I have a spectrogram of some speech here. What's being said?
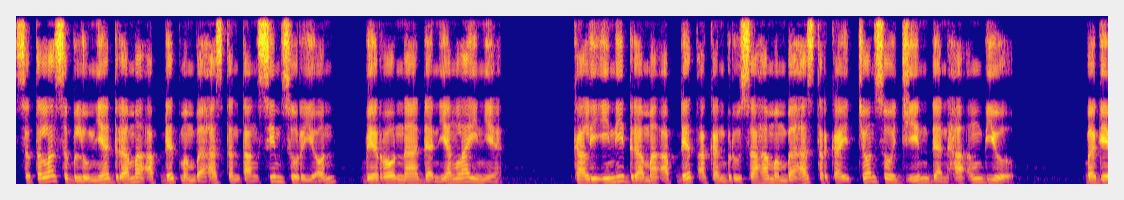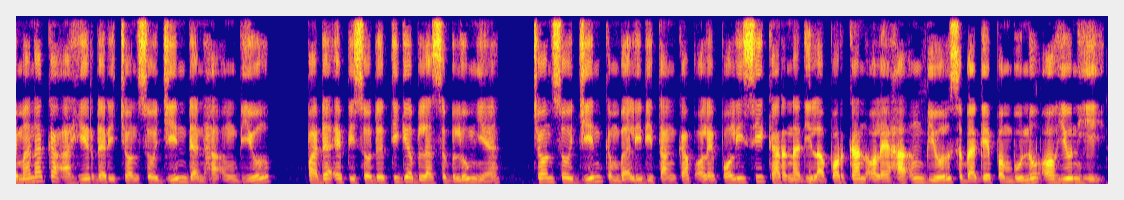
Setelah sebelumnya drama update membahas tentang Sim Suryon, Berona dan yang lainnya. Kali ini drama update akan berusaha membahas terkait Chon So Jin dan Ha Eung Byul. Bagaimanakah akhir dari Chon So Jin dan Ha Eung Byul? Pada episode 13 sebelumnya, Chon So Jin kembali ditangkap oleh polisi karena dilaporkan oleh Ha Eung Byul sebagai pembunuh Oh Yun Hee.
